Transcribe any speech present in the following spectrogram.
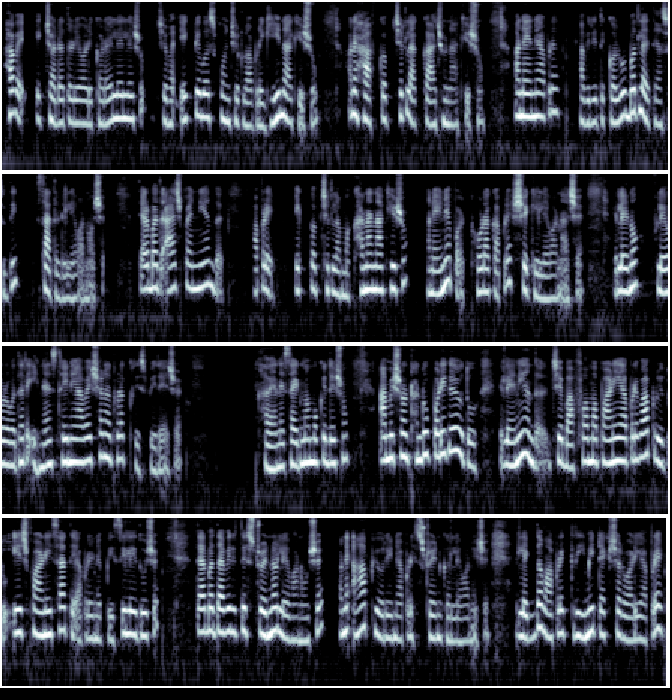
હવે એક જાડા તળિયાવાળી કઢાઈ લઈ લઈશું, જેમાં એક ટેબલ સ્પૂન જેટલું આપણે ઘી નાખીશું અને હાફ કપ જેટલા કાજુ નાખીશું. અને એને આપણે આવી રીતે કલર બદલાય ત્યાં સુધી સાતડી લેવાનો છે. ત્યારબાદ આ જ પેનની અંદર આપણે એક કપ જેટલા મખાના નાખીશું અને એને પણ થોડાક આપણે શેકી લેવાના છે. એટલે એનો ફ્લેવર વધારે ઇન્હેન્સ થઈને આવે છે અને થોડાક ક્રિસ્પી રહે છે. હવે આને સાઈડમાં મૂકી દઈશું. આ મિશ્રણ ઠંડુ પડી ગયું હતું એટલે એની અંદર જે બાફવામાં પાણી આપણે વાપર્યું હતું, એ જ પાણી સાથે આપણે એને પીસી લીધું છે. ત્યારબાદ આવી રીતે સ્ટ્રેનર લેવાનું છે અને આ પ્યોરીને આપણે સ્ટ્રેન કરી લેવાની છે. એટલે એકદમ આપણે ક્રીમી ટેક્સચરવાળી આપણે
